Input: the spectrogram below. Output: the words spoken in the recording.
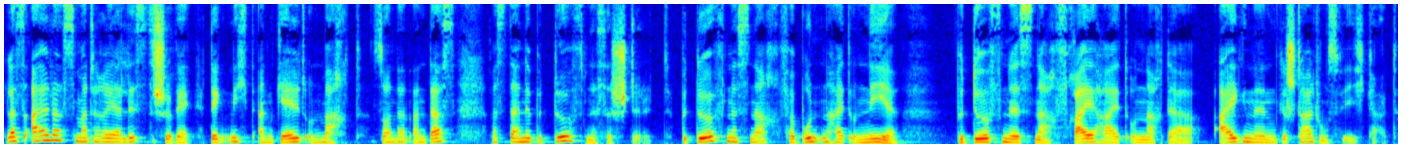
Lass all das Materialistische weg. Denk nicht an Geld und Macht, sondern an das, was deine Bedürfnisse stillt. Bedürfnis nach Verbundenheit und Nähe. Bedürfnis nach Freiheit und nach der eigenen Gestaltungsfähigkeit.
